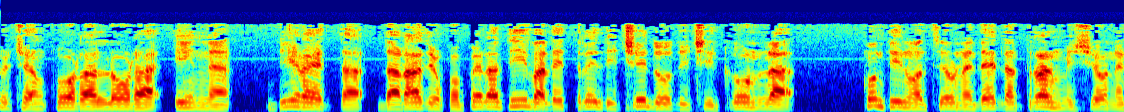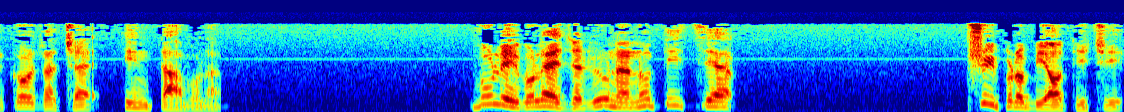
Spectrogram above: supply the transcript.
Eccoci ancora allora in diretta da Radio Cooperativa alle 13.12 con la continuazione della trasmissione Cosa c'è in tavola. Volevo leggervi una notizia sui probiotici,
